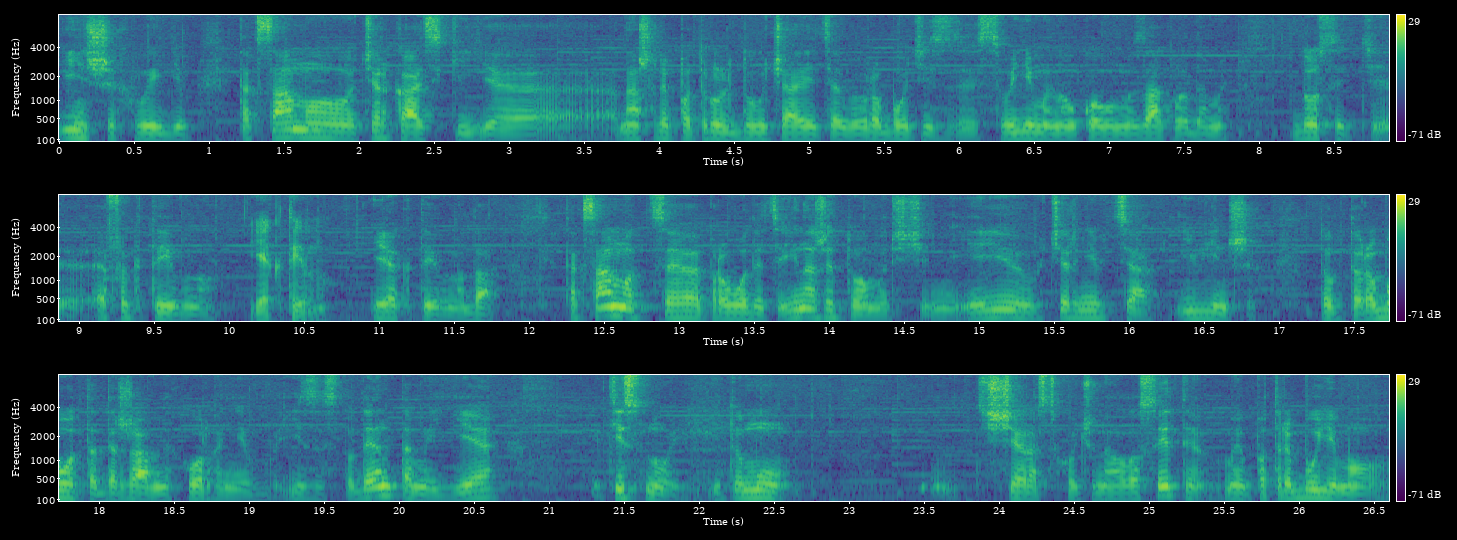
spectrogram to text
інших видів. Так само Черкаський е, наш репатруль долучається в роботі з своїми науковими закладами досить е, ефективно І активно. і активно. Да. Так само це проводиться і на Житомирщині, і в Чернівцях, і в інших. Тобто робота державних органів із студентами є тісною. І тому ще раз хочу наголосити, ми потребуємо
